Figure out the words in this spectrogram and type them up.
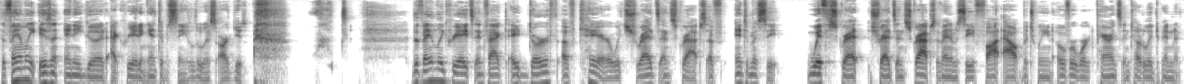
The family isn't any good at creating intimacy, Lewis argues. What? The family creates, in fact, a dearth of care with shreds and scraps of intimacy, with shreds and scraps of intimacy fought out between overworked parents and totally dependent,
